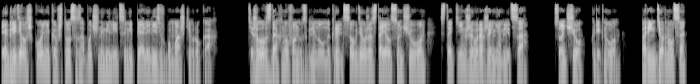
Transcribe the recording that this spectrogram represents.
и оглядел школьников, что с озабоченными лицами пялились в бумажке в руках. Тяжело вздохнув, он взглянул на крыльцо, где уже стоял Сон Чувон с таким же выражением лица. «Сон Чу!» — крикнул он. Парень дернулся,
